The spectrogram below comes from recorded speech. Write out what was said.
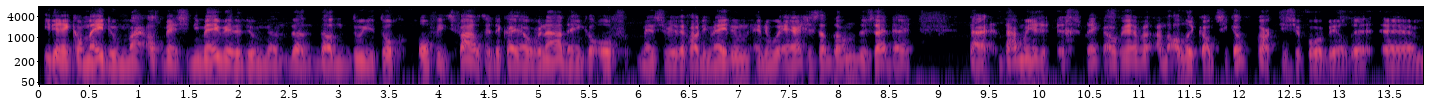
iedereen kan meedoen, maar als mensen niet mee willen doen, dan, dan, dan doe je toch of iets fout en daar kan je over nadenken, of mensen willen gewoon niet meedoen. En hoe erg is dat dan? Dus daar, daar, daar, daar moet je een gesprek over hebben. Aan de andere kant zie ik ook praktische voorbeelden. Ehm,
